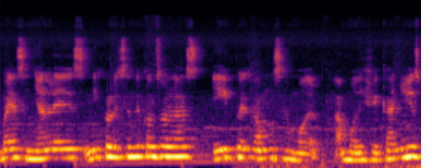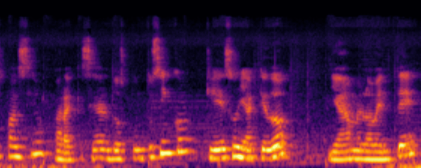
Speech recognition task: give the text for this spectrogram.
voy a enseñarles mi colección de consolas y pues vamos a, modificar mi espacio para que sea el 2.5, que eso ya quedó, ya me lo aventé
